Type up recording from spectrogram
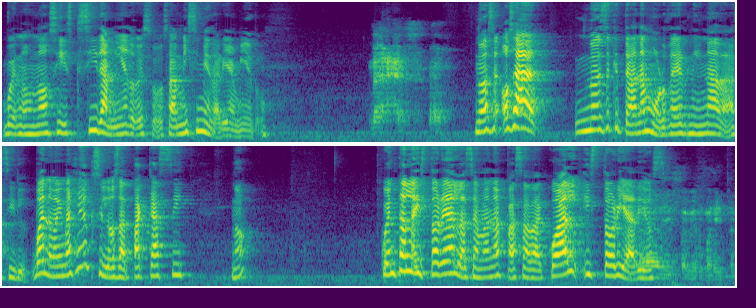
Bueno, no, sí, es que sí da miedo eso. O sea, a mí sí me daría miedo. Nah, no o sea, no es de que te van a morder ni nada. Así, bueno, me imagino que si los atacas, sí, ¿no? Cuenta la historia de la semana pasada. ¿Cuál historia, Dios? Ahí está mi hermanita.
